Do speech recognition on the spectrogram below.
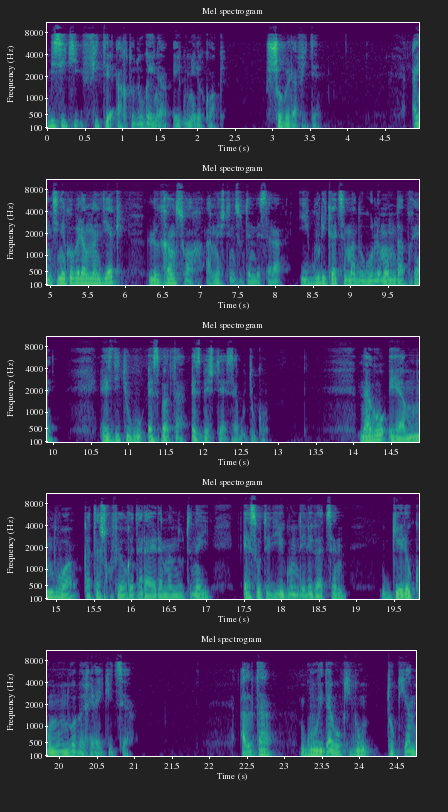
Biziki fite hartu du gaina egunerokoak. Sobera fite. Aintzineko belaunaldiek, Le Grand Soir amesten zuten bezala, igurikatzen badugu Le Monde d'après, ez ditugu ez bata ez beste ezagutuko. Nago ea mundua katastrofe horretara eraman dutenei ez ote diegun delegatzen geroko mundua behera ikitzea. Alta, guri dagokigu tokian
